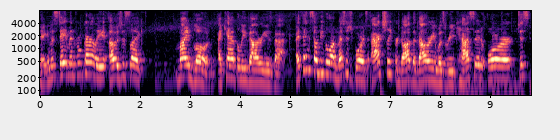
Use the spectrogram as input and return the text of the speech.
taking a statement from Carly. I was just like, mind blown. I can't believe Valerie is back. I think some people on message boards actually forgot that Valerie was recasted or just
